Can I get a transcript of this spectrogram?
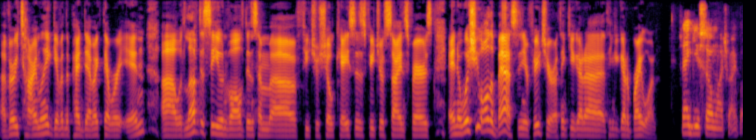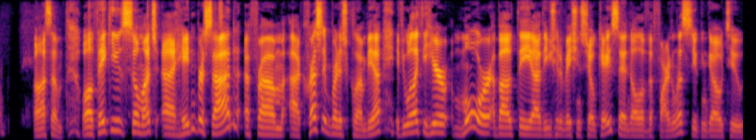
uh, very timely given the pandemic that we're in. Uh, would love to see you involved in some uh, future showcases, future science fairs, and I wish you all the best in your future. I think you got a, I think you got a bright one. Thank you so much, Michael. Awesome. Well, thank you so much, uh, Hayden Prasad uh, from uh, Creston, British Columbia. If you would like to hear more about the uh, the Youth Innovation Showcase and all of the finalists, you can go to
